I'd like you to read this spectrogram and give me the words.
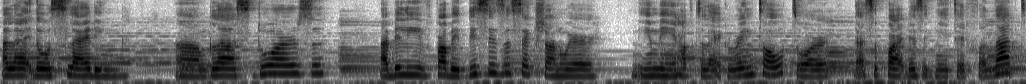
I like those sliding um, glass doors I believe probably this is a section where you may have to like rent out or that's a part designated for that.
